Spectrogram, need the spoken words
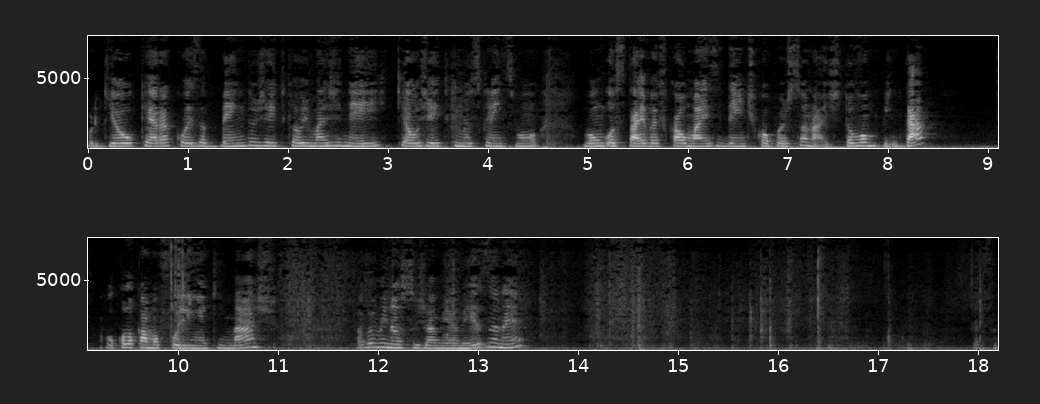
porque eu quero a coisa bem do jeito que eu imaginei, que é o jeito que meus clientes vão, vão gostar e vai ficar o mais idêntico ao personagem. Então, vamos pintar? Vou colocar uma folhinha aqui embaixo, só pra mim não sujar minha mesa, né? Essa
